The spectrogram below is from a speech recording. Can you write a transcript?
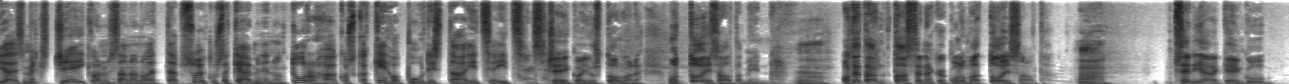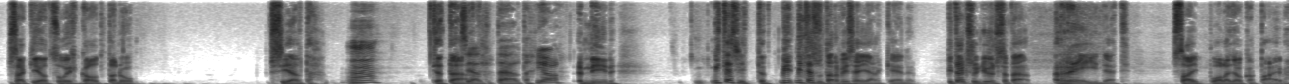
Ja esimerkiksi Jake on sanonut, että suihkussa käyminen on turhaa, koska keho puhdistaa itse itsensä. Jake on just tollanen. Mutta toisaalta, Minna, mm. otetaan taas se näkökulma toisaalta. Mm. Sen jälkeen, kun säkin oot suihkauttanut sieltä Mm. ja täältä, Sieltä täältä, joo. niin mitä sitten, mi, mitä sun tarvii sen jälkeen? Pitääkö sun jynssätä reidet saippualla joka päivä?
